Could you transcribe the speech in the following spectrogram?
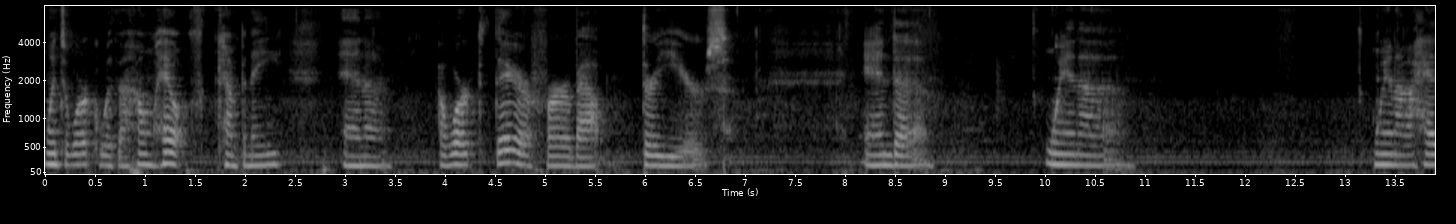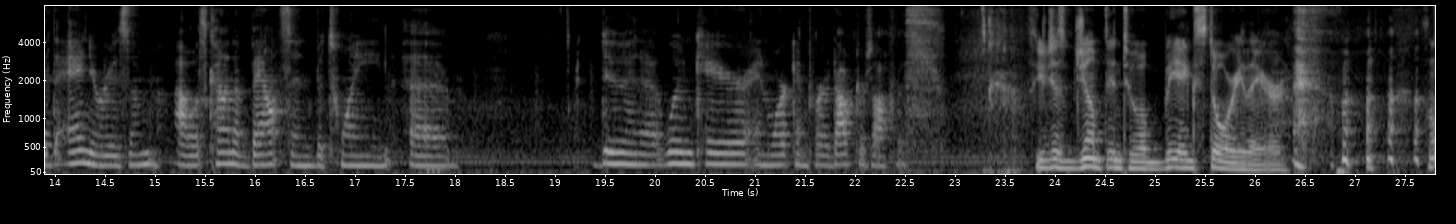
went to work with a home health company, and uh, I worked there for about three years. And uh, when uh, when I had the aneurysm, I was kind of bouncing between. Doing a wound care and working for a doctor's office. So you just jumped into a big story there. a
